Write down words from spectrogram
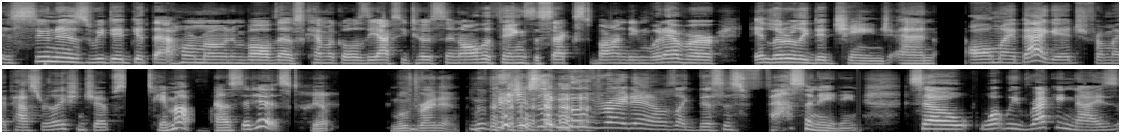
as soon as we did get that hormone involved those chemicals the oxytocin all the things the sex bonding whatever it literally did change and all my baggage from my past relationships came up as did his. Yep moved right in. Moved, it just like moved right in. I was like this is fascinating. So what we recognize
